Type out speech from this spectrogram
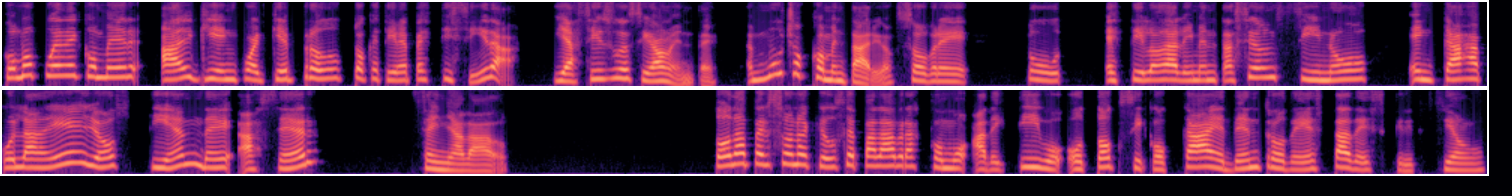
¿Cómo puede comer alguien cualquier producto que tiene pesticida? Y así sucesivamente. Hay muchos comentarios sobre tu estilo de alimentación, si no encaja con la de ellos, tiende a ser señalado. Toda persona que use palabras como adictivo o tóxico cae dentro de esta descripción.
